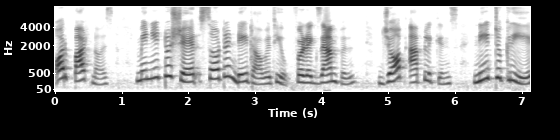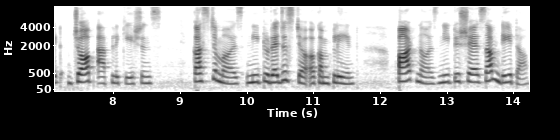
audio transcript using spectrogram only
or partners may need to share certain data with you. For example, job applicants need to create job applications, customers need to register a complaint, partners need to share some data.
